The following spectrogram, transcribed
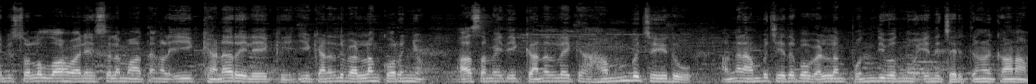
നബി സല്ലാഹു അലൈഹി വസല്ലമ തങ്ങൾ ഈ കിണറിലേക്ക് ഈ കിണറിൽ വെള്ളം കുറഞ്ഞു. ആ സമയത്ത് ഈ കിണറിലേക്ക് ഹമ്പ് ചെയ്തു. അങ്ങനെ അമ്പ് ചെയ്തപ്പോൾ വെള്ളം പൊന്തി വന്നു എന്ന് ചരിത്രങ്ങൾ കാണാം.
